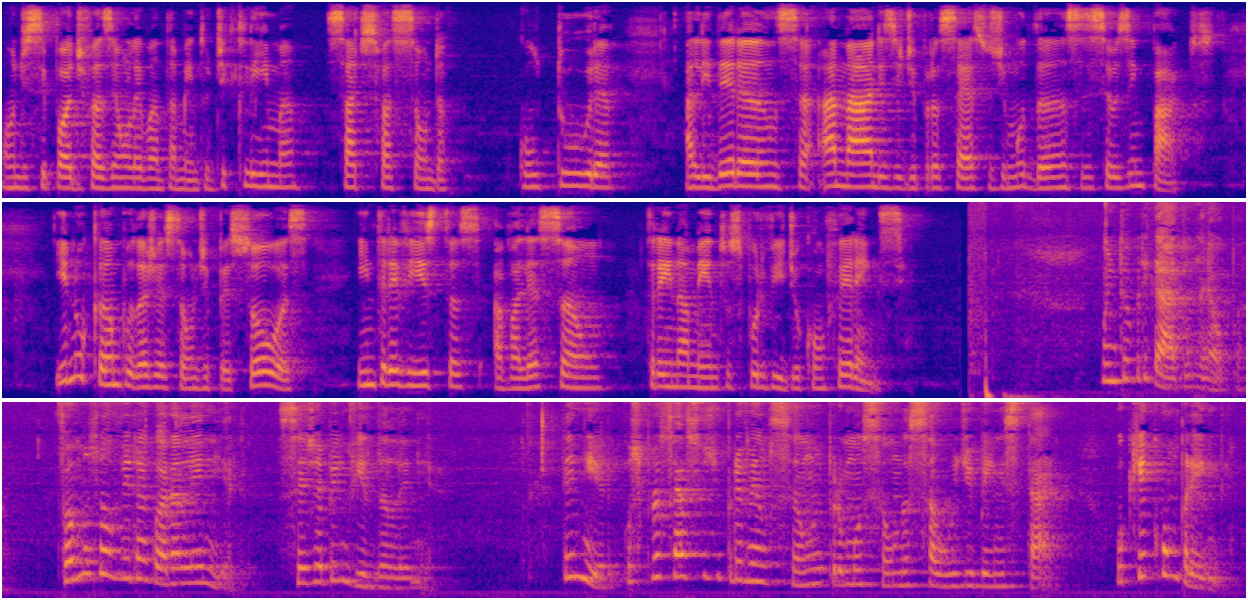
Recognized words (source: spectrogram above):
onde se pode fazer um levantamento de clima, satisfação da cultura, a liderança, análise de processos de mudanças e seus impactos. E no campo da gestão de pessoas, entrevistas, avaliação, treinamentos por videoconferência. Muito obrigado, Nelba. Vamos ouvir agora a Lenir. Seja bem-vinda, Lenir. Lenir, os processos de prevenção e promoção da saúde e bem-estar, o que compreendem?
